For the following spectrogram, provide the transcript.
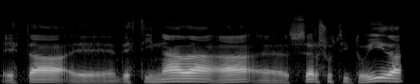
está eh, destinada a eh, ser sustituida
